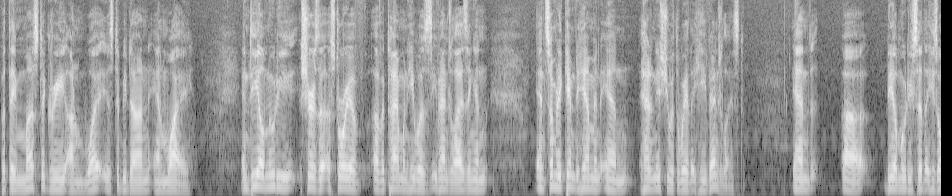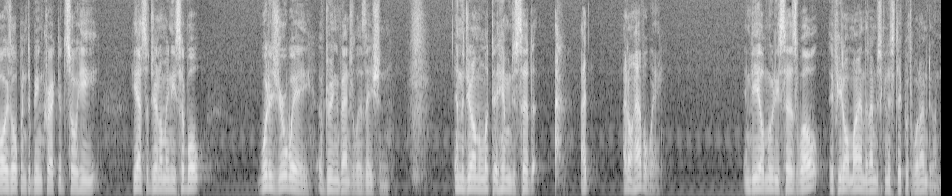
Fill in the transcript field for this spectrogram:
but they must agree on what is to be done and why. And D.L. Moody shares a, story of, of a time when he was evangelizing, and, and somebody came to him and, and had an issue with the way that he evangelized. And uh, D.L. Moody said that he's always open to being corrected, so he, he asked the gentleman, he said, Well, what is your way of doing evangelization? And the gentleman looked at him and just said, I, I don't have a way. And D.L. Moody says, Well, if you don't mind, then I'm just going to stick with what I'm doing.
